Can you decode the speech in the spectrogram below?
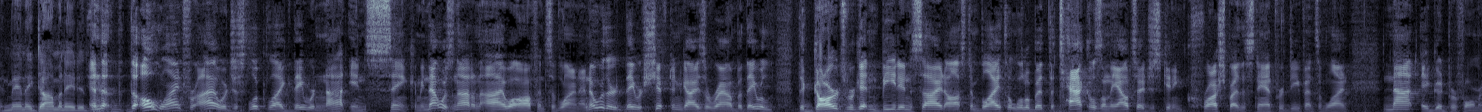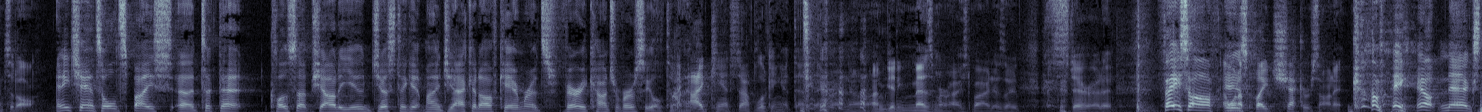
and man, they dominated. And the, the O line for Iowa just looked like they were not in sync. I mean, that was not an Iowa offensive line. I know where they were shifting guys around, but they were the guards were getting beat inside. Austin Blythe a little bit. The tackles on the outside just getting crushed by the Stanford defensive line. Not a good performance at all. Any chance Old Spice uh, took that close-up shot of you just to get my jacket off camera? It's very controversial tonight. I can't stop looking at that thing right now. I'm getting mesmerized by it as I stare at it. Face off I want to play checkers on it. coming up next,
